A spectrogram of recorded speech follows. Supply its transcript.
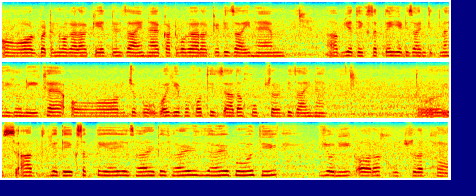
और बटन वगैरह के डिज़ाइन है, कट वगैरह के डिज़ाइन हैं। आप ये देख सकते हैं, ये डिज़ाइन कितना ही यूनिक है और जो वो ये बहुत ही ज़्यादा खूबसूरत डिज़ाइन है। तो इस आप ये देख सकते हैं, ये सारे के सारे डिज़ाइन बहुत ही यूनिक और ख़ूबसूरत है।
